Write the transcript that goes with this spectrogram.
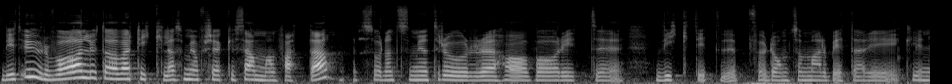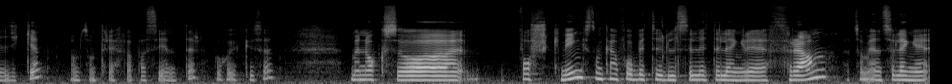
det är ett urval av artiklar som jag försöker sammanfatta. Sådant som jag tror eh, har varit eh, viktigt eh, för de som arbetar i kliniken, de som träffar patienter på sjukhuset. Men också forskning som kan få betydelse lite längre fram, som än så länge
